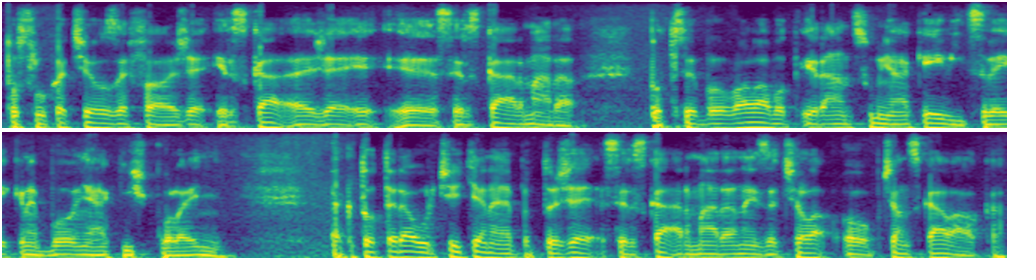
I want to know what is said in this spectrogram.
posluchače Josefa, že, irská, e, že e, syrská armáda potřebovala od Iránců nějaký výcvik nebo nějaký školení. Tak to teda určitě ne, protože syrská armáda než začala občanská válka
